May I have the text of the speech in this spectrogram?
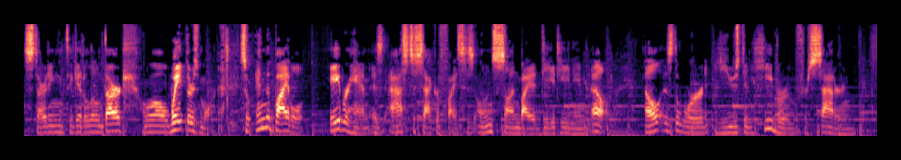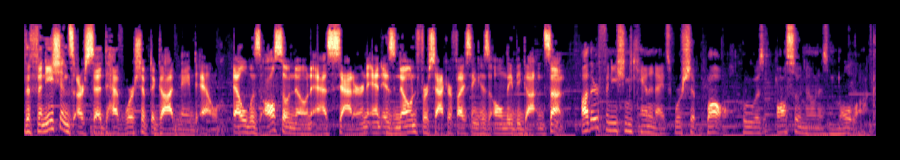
Starting to get a little dark? Well, wait, there's more. So in the Bible, Abraham is asked to sacrifice his own son by a deity named El. El is the word used in Hebrew for Saturn. The Phoenicians are said to have worshipped a god named El. El was also known as Saturn and is known for sacrificing his only begotten son. Other Phoenician Canaanites worship Baal, who was also known as Moloch.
